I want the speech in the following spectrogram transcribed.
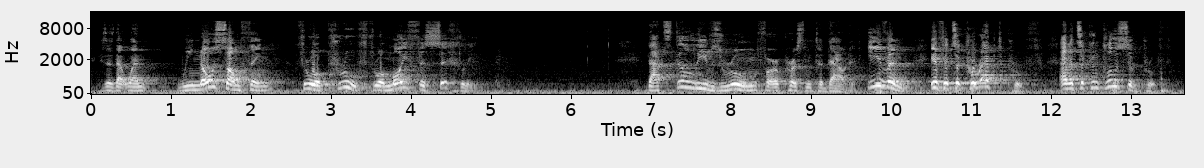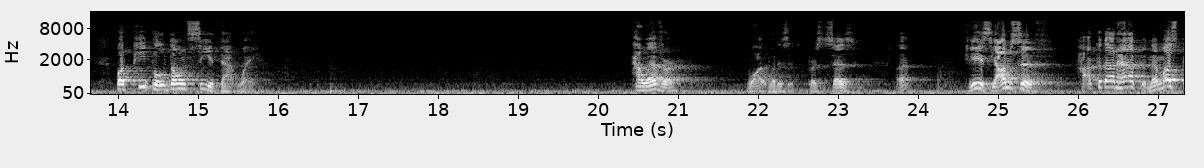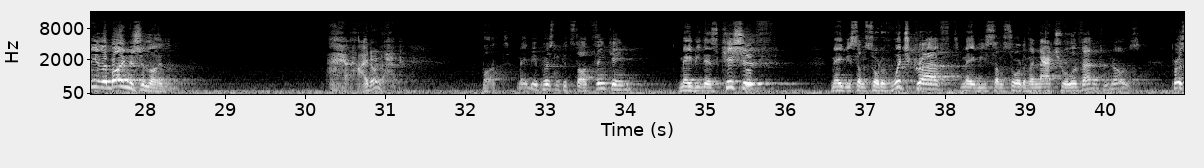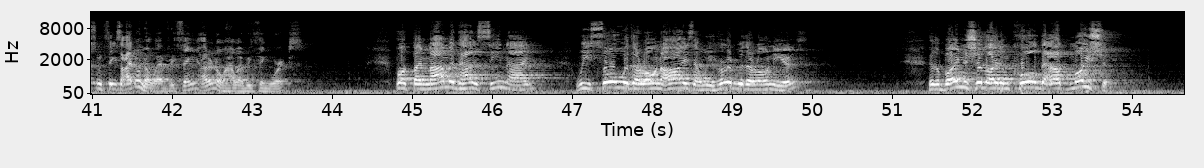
He says that when we know something through a proof, through a moifis sichli, that still leaves room for a person to doubt it, even if it's a correct proof and it's a conclusive proof. But people don't see it that way. However, what, what is it? The person says, huh? Yes, Yamsif. How could that happen? There must be the boy Shalom. I don't know. But maybe a person could start thinking, maybe there's kishif, maybe some sort of witchcraft, maybe some sort of a natural event, who knows? Person thinks, I don't know everything, I don't know how everything works. But by Mamad Har Sinai, we saw with our own eyes and we heard with our own ears, the Ribbono Shel Olam called out Moshe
